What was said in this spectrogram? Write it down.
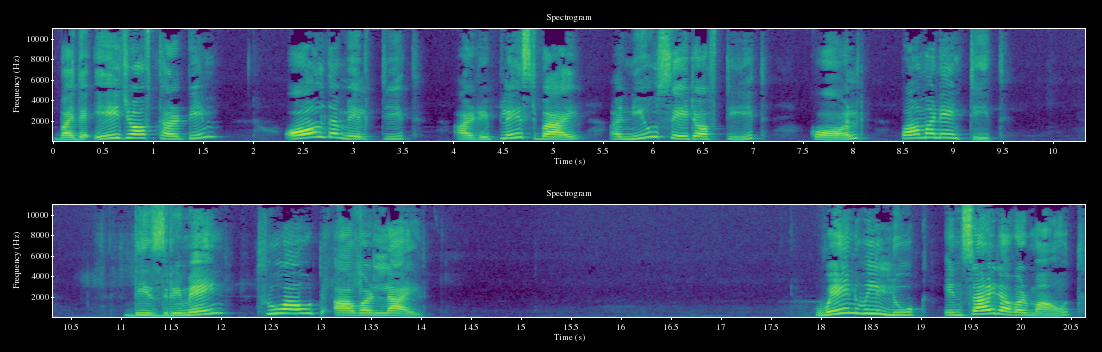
By the age of 13, all the milk teeth are replaced by a new set of teeth called permanent teeth. These remain throughout our life. When we look inside our mouth,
